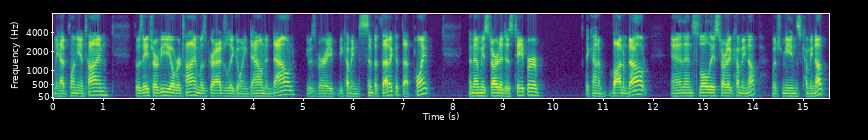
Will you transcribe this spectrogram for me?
We had plenty of time. So his HRV over time was gradually going down and down. He was very becoming sympathetic at that point. And then we started his taper. It kind of bottomed out and then slowly started coming up, which means coming up,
